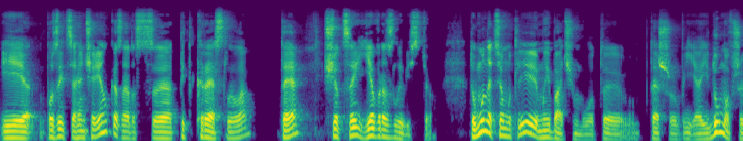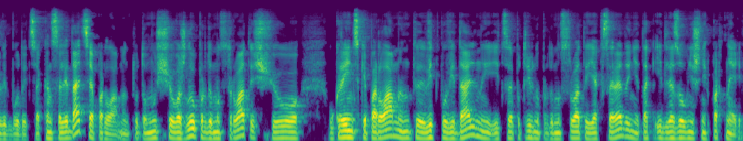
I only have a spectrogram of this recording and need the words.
І позиція Гончаренка зараз е, підкреслила те, що це є вразливістю. Тому на цьому тлі ми і бачимо, от е, те, що я і думав, що відбудеться консолідація парламенту, тому що важливо продемонструвати, що український парламент відповідальний, і це потрібно продемонструвати як всередині, так і для зовнішніх партнерів,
